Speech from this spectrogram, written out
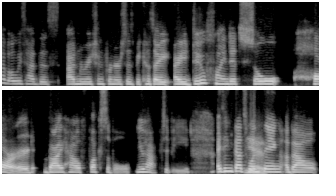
have always had this admiration for nurses because I I do find it so hard by how flexible you have to be. I think that's one thing about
